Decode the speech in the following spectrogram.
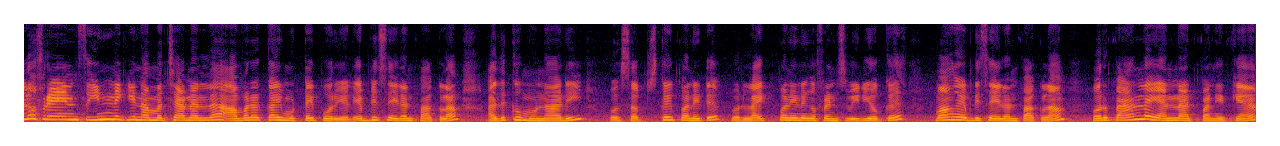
ஹலோ ஃப்ரெண்ட்ஸ் இன்றைக்கி நம்ம சேனலில் அவரைக்காய் முட்டை பொரியல் எப்படி செய்யலான்னு பார்க்கலாம். அதுக்கு முன்னாடி ஒரு சப்ஸ்கிரைப் பண்ணிவிட்டு ஒரு லைக் பண்ணிவிடுங்க ஃப்ரெண்ட்ஸ் வீடியோக்கு. வாங்க எப்படி செய்யலான்னு பார்க்கலாம். ஒரு பேனில் எண்ணெய் ஆட் பண்ணியிருக்கேன்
